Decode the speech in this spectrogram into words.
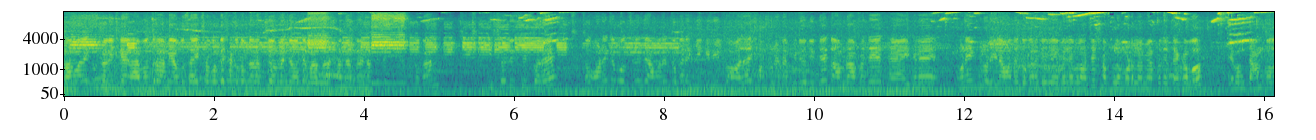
আসসালামু আলাইকুম সগিজ গাই ভাই বন্ধুরা, আমি আবু সকলকে স্বাগতম জানাচ্ছি অনলাইন জগতে। মাছ সন্ধান করে তো অনেকে বলছিলেন যে আমাদের দোকানে কী কী রিল পাওয়া যায়, সম্পূর্ণ একটা ভিডিও দিতে। তো আমরা আপনাদের এখানে অনেকগুলো রিল আমাদের দোকানে আছে, সবগুলো মডেল আমি আপনাদের দেখাবো। এবং দাম কত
